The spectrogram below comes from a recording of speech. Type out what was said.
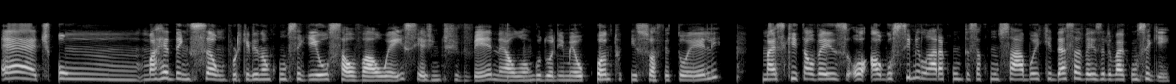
É, tipo um- uma redenção, porque ele não conseguiu salvar o Ace, e a gente vê, né, ao longo do anime o quanto que isso afetou ele. Mas que talvez algo similar aconteça com o Sabo e que dessa vez ele vai conseguir.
